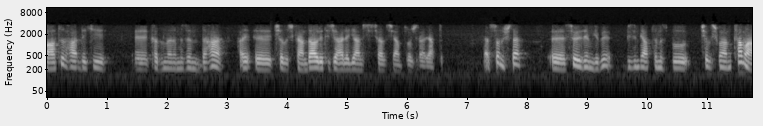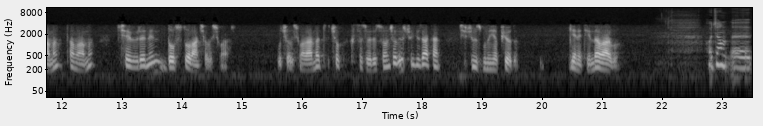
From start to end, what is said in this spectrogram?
atıl haldeki e, kadınlarımızın daha e, çalışkan, daha üretici hale gelmiş çalışan projeler yaptık. Yani sonuçta e, söylediğim gibi bizim yaptığımız bu çalışmanın tamamı tamamı çevrenin dostu olan çalışmalar. Bu çalışmalarda çok kısa sürede sonuç alıyoruz çünkü zaten çiftçimiz bunu yapıyordu. Genetiğinde var bu. Hocam e,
